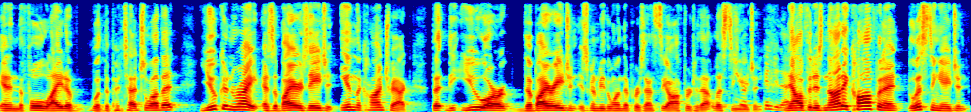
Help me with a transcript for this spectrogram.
in the full light of what the potential of it. You can write as a buyer's agent in the contract that the, you are the buyer agent is going to be the one that presents the offer to that listing agent. you can do that. Now, if it is not a confident listing agent,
